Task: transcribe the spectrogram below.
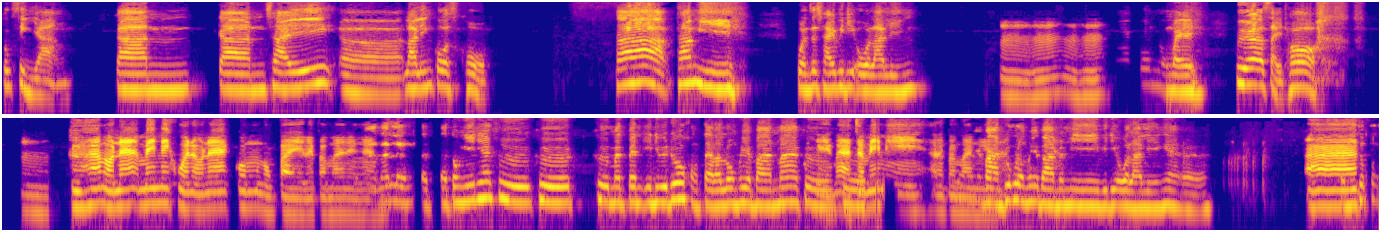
ทุกสิ่งอย่าง การการใช้เอ่อลาลิงโกสโคปถ้าถ้ามีควรจะใช้ video laryngoอือฮึอือฮึก้มลงไปเพื่อใส่ท่อ อืม คือห้ามเอาหน้าไม่ไม่ควรเอาหน้าก้มลงไปอะไรประมาณอย่างนั้นนั่นเลยแต่แต่ตรงนี้เนี่ยคือคือคือมันเป็นอินดิวิ a l ของแต่ละโรงพยาบาลมากโอคือเคมันอาจคืจะไม่มีอะไรประมาณโรงพยาบาลทุกโรงพยาบาลมันมี video laryngo อะเอออ่าตอนนี้ทุกคน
